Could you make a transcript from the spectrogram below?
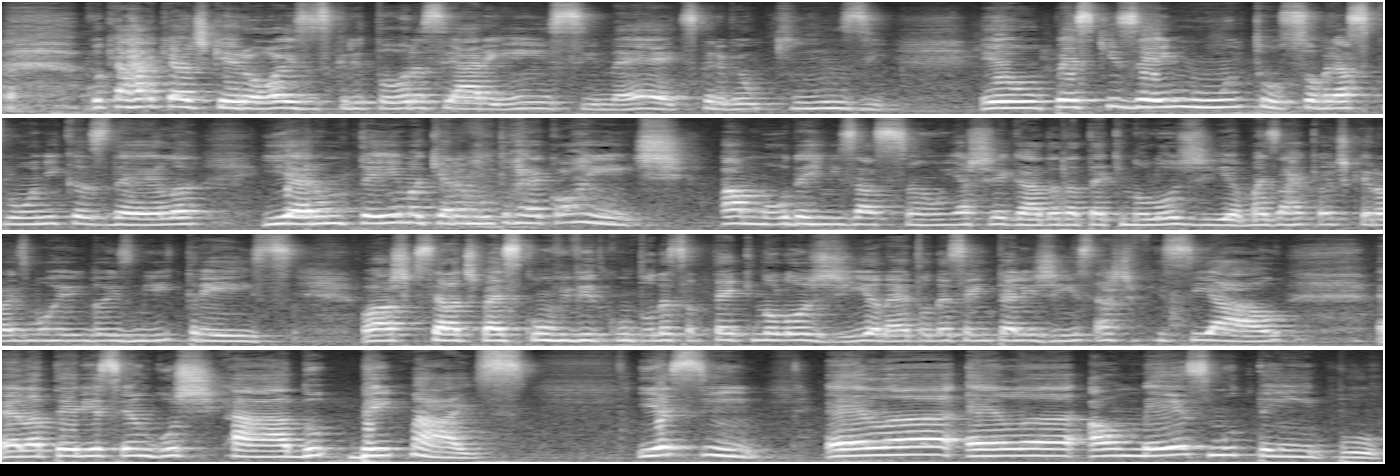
Porque a Raquel de Queiroz, escritora cearense, né, que escreveu 15, eu pesquisei muito sobre as crônicas dela e era um tema que era muito recorrente, a modernização e a chegada da tecnologia. Mas a Raquel de Queiroz morreu em 2003. Eu acho que se ela tivesse convivido com toda essa tecnologia, né, toda essa inteligência artificial, ela teria se angustiado bem mais. E assim, ela, ela ao mesmo tempo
